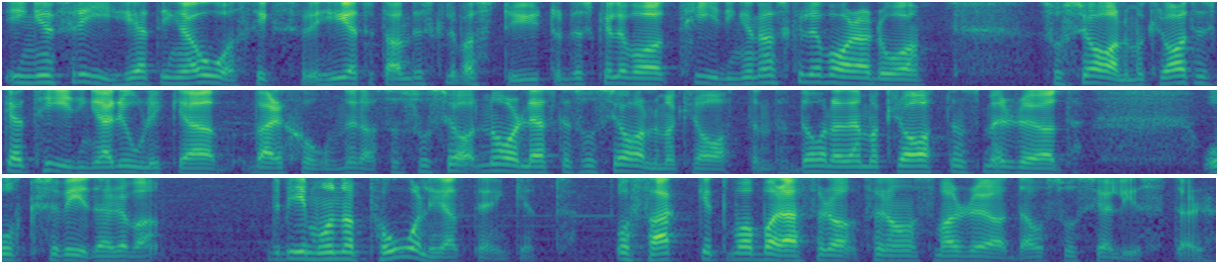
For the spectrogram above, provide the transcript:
ingen frihet, inga åsiktsfrihet utan det skulle vara styrt och det skulle vara tidningarna skulle vara då socialdemokratiska tidningar i olika versioner alltså social, norrländska socialdemokraten, Dalademokraten som är röd och så vidare va. Det blir monopol helt enkelt. Och facket var bara för, för de som var röda och socialister.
